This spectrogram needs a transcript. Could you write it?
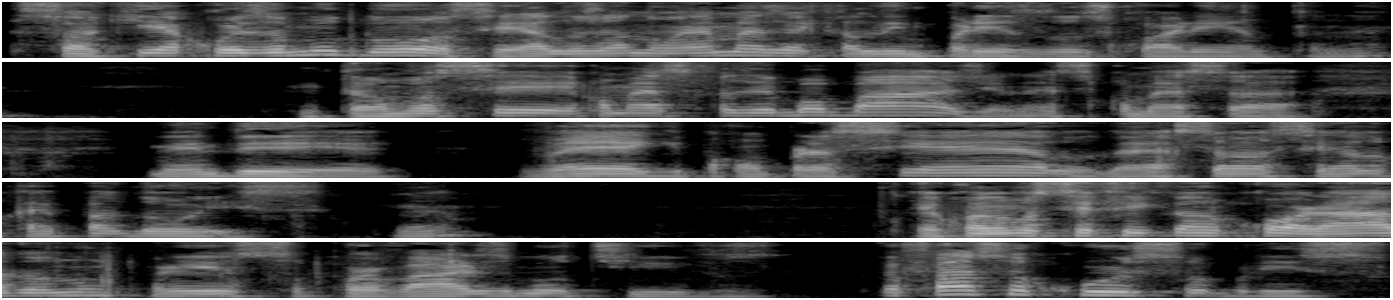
só que a coisa mudou, assim, ela já não é mais aquela empresa dos 40, né? Então você começa a fazer bobagem, né? Você começa a vender VEG para comprar Cielo, daí essa Cielo cai para 2, né? É quando você fica ancorado num preço por vários motivos. Eu faço curso sobre isso.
